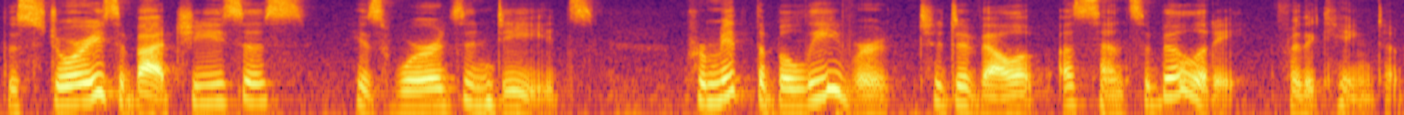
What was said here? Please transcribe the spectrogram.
The stories about Jesus, his words and deeds, permit the believer to develop a sensibility for the kingdom.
